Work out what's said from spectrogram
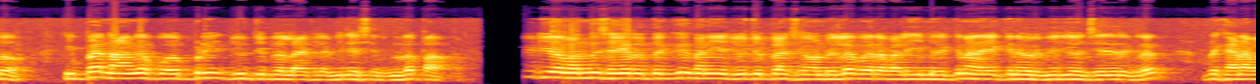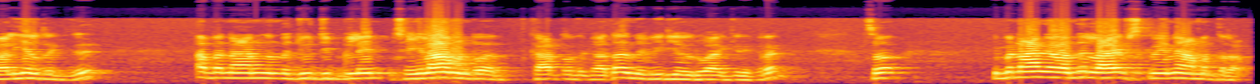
ஸோ இப்போ நாங்கள் எப்படி யூடியூப்பில் லைஃப்பில் வீடியோ செய்யணுன்றதை பார்ப்போம். வீடியோ வந்து செய்கிறதுக்கு தனியாக யூடியூப்லாம் செய்ய வேண்டிய இல்லை வேறு வழியும் இருக்குது நான் ஏற்கனவே ஒரு வீடியோ செய்திருக்கிறேன். அதுக்கான வழிகள் இருக்குது அப்போ நான் இந்த யூடியூப்லேயும் செய்யலாம்ன்ற காட்டுறதுக்காக தான் இந்த வீடியோ உருவாக்கியிருக்கிறேன். ஸோ இப்போ நாங்கள் வந்து லைவ் ஸ்க்ரீனை அமர்த்துறோம்.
